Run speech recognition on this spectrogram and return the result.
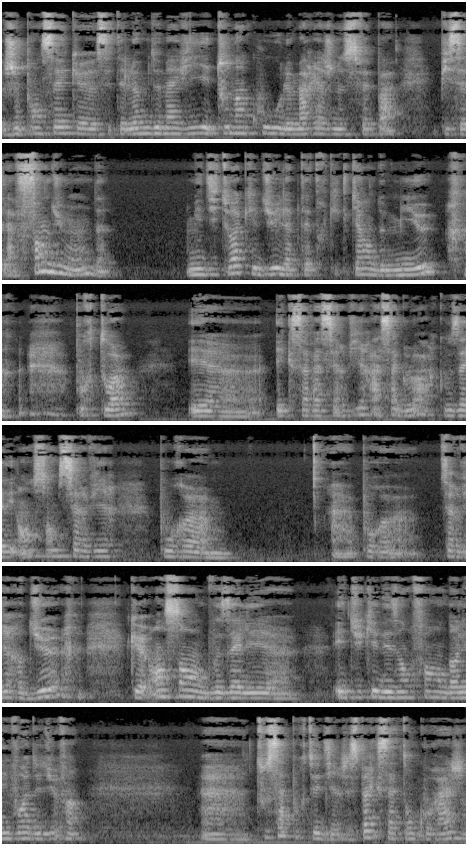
je pensais que c'était l'homme de ma vie et tout d'un coup, le mariage ne se fait pas, puis c'est la fin du monde. Mais dis-toi que Dieu, il a peut-être quelqu'un de mieux pour toi et, euh, et, que ça va servir à sa gloire, que vous allez ensemble servir pour, pour servir Dieu, que ensemble vous allez éduquer des enfants dans les voies de Dieu. Enfin, euh, tout ça pour te dire, j'espère que ça t'encourage,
